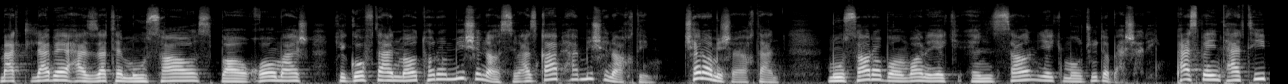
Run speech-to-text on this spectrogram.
مطلب حضرت موساس با قومش که گفتند ما تو رو می‌شناسیم از قبل هم میشناختیم. چرا میشناختند؟ موسی را به عنوان یک انسان یک موجود بشری. پس به این ترتیب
